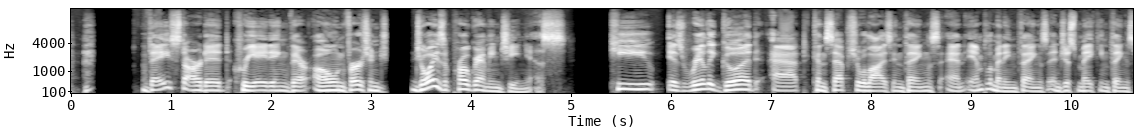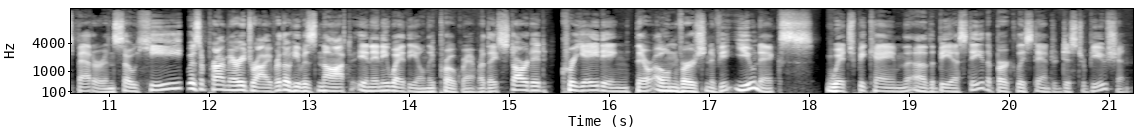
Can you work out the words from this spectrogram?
they started creating their own version. Joy is a programming genius he is really good at conceptualizing things and implementing things and just making things better. And so he was a primary driver, though he was not in any way the only programmer. They started creating their own version of Unix, which became uh, the BSD, the Berkeley Standard Distribution.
